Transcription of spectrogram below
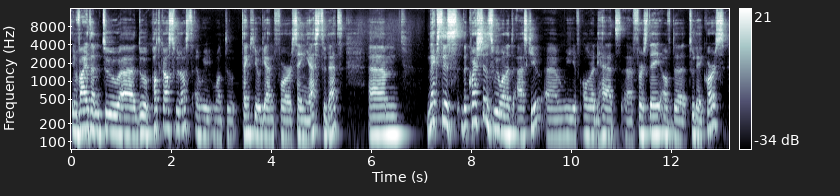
invite them to uh, do a podcast with us. And we want to thank you again for saying yes to that. Um, next is the questions we wanted to ask you. Um, we've already had uh, first day of the two-day course.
